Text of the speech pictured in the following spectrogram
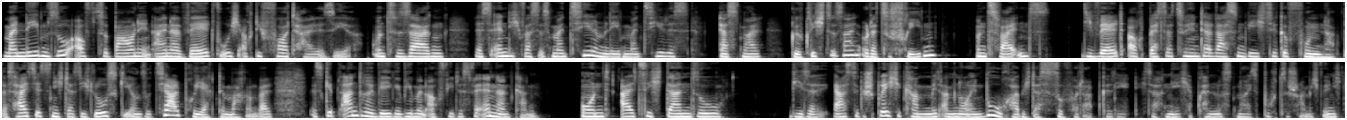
mein Leben so aufzubauen in einer Welt, wo ich auch die Vorteile sehe. Und zu sagen, letztendlich, was ist mein Ziel im Leben? Mein Ziel ist erstmal glücklich zu sein oder zufrieden. Und zweitens, die Welt auch besser zu hinterlassen, wie ich sie gefunden habe. Das heißt jetzt nicht, dass ich losgehe und Sozialprojekte mache, weil es gibt andere Wege, wie man auch vieles verändern kann. Und als ich dann so diese erste Gespräche kamen mit einem neuen Buch, habe ich das sofort abgelehnt. Ich sage, nee, ich habe keine Lust, ein neues Buch zu schreiben. Ich will nicht.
